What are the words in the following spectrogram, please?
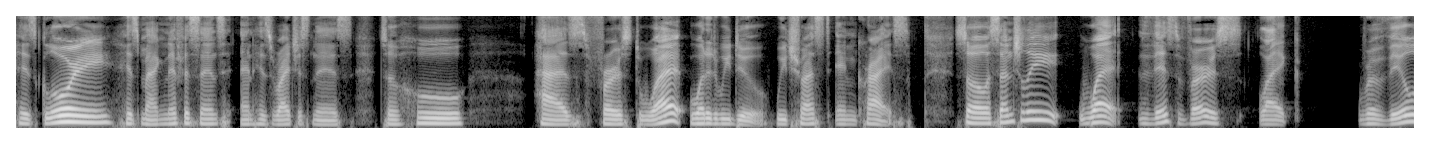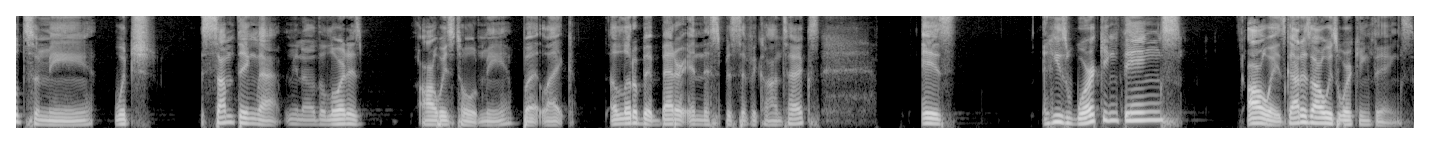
his glory, his magnificence, and his righteousness to who has first what? What did we do? We trust in Christ. So essentially, what this verse like revealed to me, which something that, you know, the Lord has always told me, but like a little bit better in this specific context, is he's working things always. God is always working things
